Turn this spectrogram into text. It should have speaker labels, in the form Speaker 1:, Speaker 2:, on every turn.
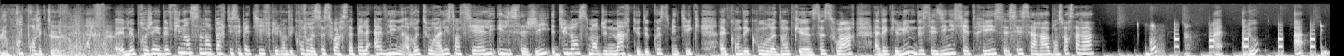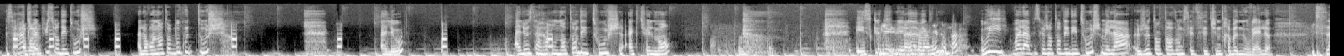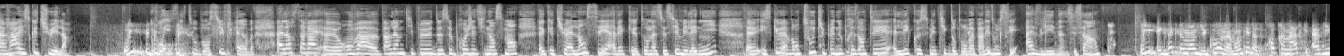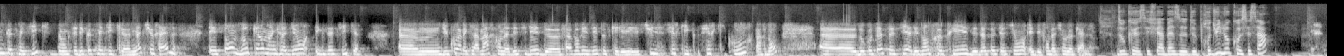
Speaker 1: le coup de projecteur.
Speaker 2: Le projet de financement participatif que l'on découvre ce soir s'appelle Aveline Retour à l'essentiel. Il s'agit du lancement d'une marque de cosmétiques euh, qu'on découvre donc euh, ce soir avec l'une de ses initiatrices, c'est Sarah. Bonsoir Sarah.
Speaker 3: Bon,
Speaker 2: Ah, allô? Ah, Sarah, tu appuies sur des touches? Alors on entend beaucoup de touches. Allô? Allô Sarah, on entend des touches actuellement. Est-ce que tu es là
Speaker 3: euh, ça
Speaker 2: avec
Speaker 3: mieux ça?
Speaker 2: Oui, voilà, parce que j'entendais des touches, mais là, je t'entends, donc c'est- une très bonne nouvelle. Sarah, est-ce que tu es là?
Speaker 3: Oui, c'est tout
Speaker 2: Oui,
Speaker 3: bon.
Speaker 2: c'est tout bon, superbe. Alors Sarah, euh, on va euh, parler un petit peu de ce projet de financement euh, que tu as lancé avec ton associée Mélanie. Euh, Est-ce que avant tout, tu peux nous présenter les cosmétiques dont on va parler? Donc c'est Aveline, c'est ça hein?
Speaker 3: Oui, exactement. Du coup, on a monté notre propre marque Aveline Cosmétiques. Donc, c'est des cosmétiques euh, naturels et sans aucun ingrédient exotique. Euh, du coup, avec la marque, on a décidé de favoriser tout ce qui est les circuits, circuits courts, pardon. Euh, donc, on s'associe à des entreprises, des associations et des fondations locales.
Speaker 2: Donc euh, c'est fait à base de produits locaux, c'est ça?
